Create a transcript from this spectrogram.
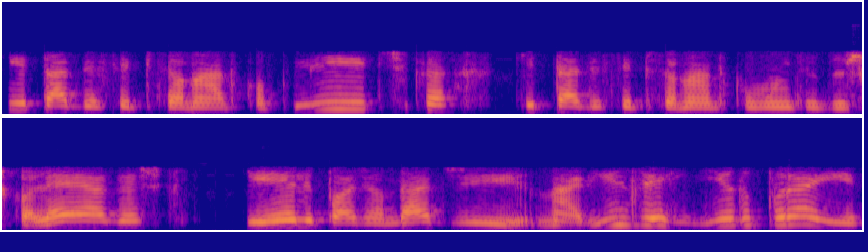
que está decepcionado com a política, que está decepcionado com muitos dos colegas, que ele pode andar de nariz erguido por aí,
